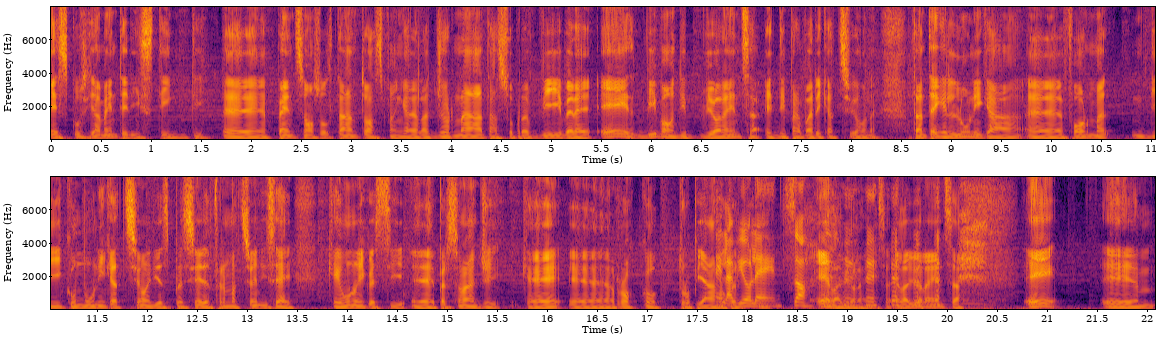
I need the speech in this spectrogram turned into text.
esclusivamente di istinti, eh, pensano soltanto a sfangare la giornata, a sopravvivere e vivono di violenza e di prevaricazione. Tant'è che l'unica eh, forma di comunicazione, di espressione, di affermazione di sé che uno di questi eh, personaggi, che è eh, Rocco Trupiano, È la violenza. è la violenza, è la violenza. E ehm,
